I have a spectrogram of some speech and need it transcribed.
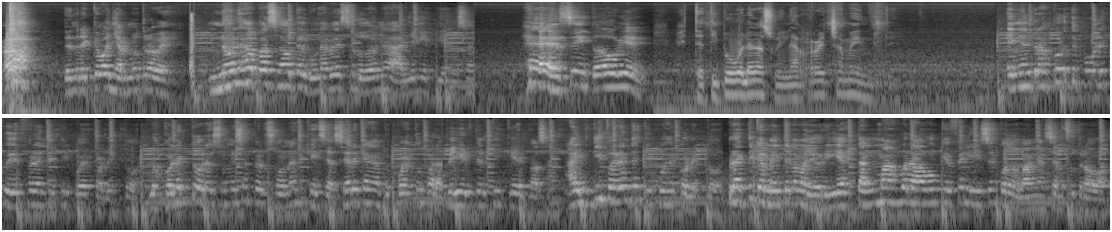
¡Ah! Tendré que bañarme otra vez. ¿No les ha pasado que alguna vez saludan a alguien y piensan, ¡Eh, sí, todo bien! Este tipo huele a gasolina rechamente. En el transporte público hay diferentes tipos de colectores. Los colectores son esas personas que se acercan a tu puesto para pedirte el ticket del pasaje. Hay diferentes tipos de colectores. Prácticamente la mayoría están más bravos que felices cuando van a hacer su trabajo.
